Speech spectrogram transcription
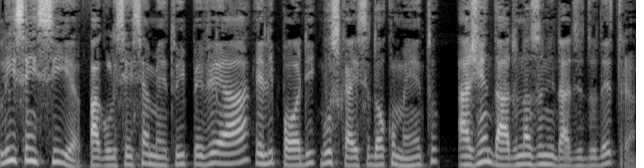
licencia, paga o licenciamento IPVA, ele pode buscar esse documento agendado nas unidades do Detran.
